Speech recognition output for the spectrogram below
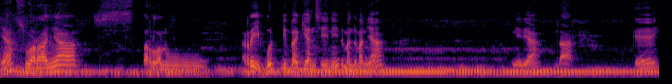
Ya, Suaranya terlalu ribut di bagian sini teman-teman ya ini dia bentar. Oke.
